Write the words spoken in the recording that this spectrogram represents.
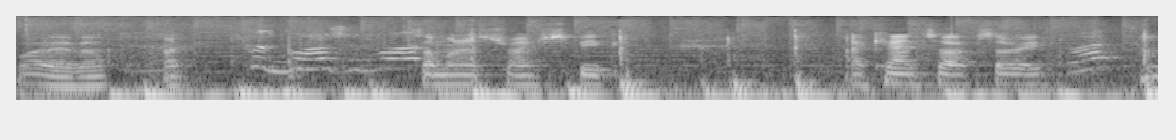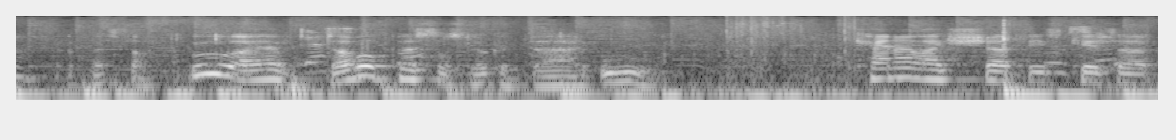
whatever. Right. Football, football. Someone is trying to speak. I can't talk, sorry. What? A pistol. Ooh, I have Guess double pistols. Look at that. Ooh. can I like shut these kids up?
